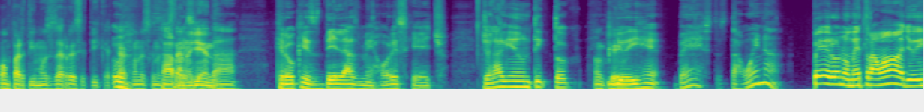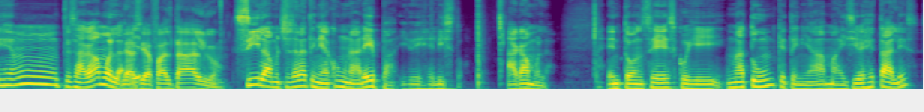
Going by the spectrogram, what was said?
compartimos esa recetica acá Uf, con los que nos están oyendo? Creo que es de las mejores que he hecho. Yo la vi en un TikTok Ok. y yo dije, ve, esto está buena. Pero no me tramaba. Yo dije, "Mm, pues hagámosla. Le hacía falta algo. Sí, la muchacha la tenía con una arepa. Y yo dije, listo, hagámosla. Entonces cogí un atún que tenía maíz y vegetales.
